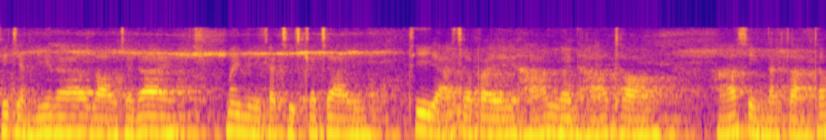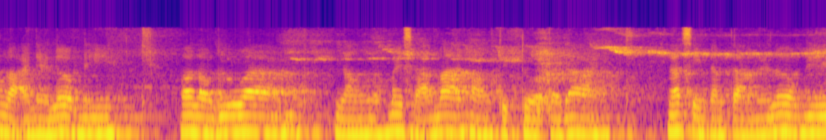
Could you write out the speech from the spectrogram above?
คิดอย่างนี้แล้วเราจะได้ไม่มีกระจิตกระใจที่อยากจะไปหาเงินหาทอง หาสิ่งต่างๆ ทั้งหลายในโลกนี้ เพราะเรารู้ว่าเราไม่สามารถเอาติดตัวไปได้ และสิ่งต่างๆในโลกนี้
